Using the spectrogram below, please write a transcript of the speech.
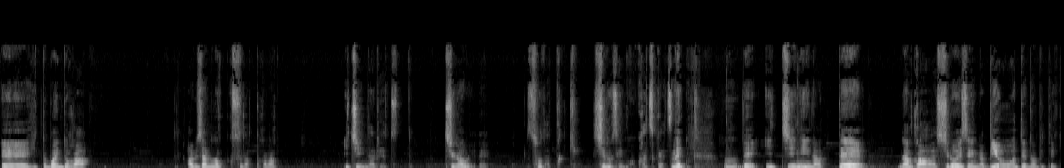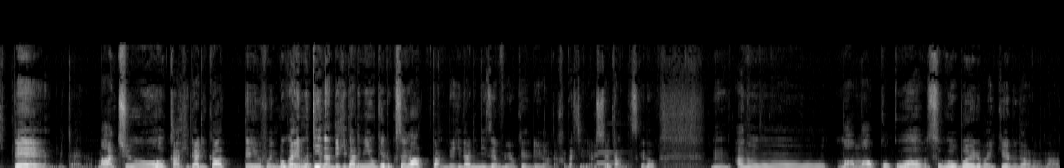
えー、ヒットポイントが、アビサルノックスだったかな ?1 位になるやつって違うよね。そうだったっけ？死の宣告がつくやつね。うん。で、1になって、なんか白い線がビューって伸びてきて、みたいな。まあ中央か左かっていうふうに、僕は MT なんで左に避ける癖があったんで、左に全部避けるような形ではしてたんですけど、うん、あのー、まあまあここはすぐ覚えればいけるだろうな。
